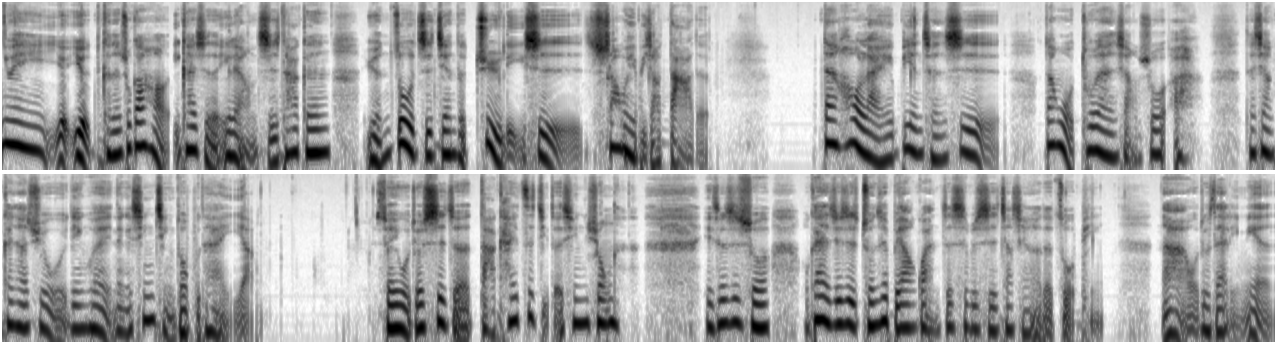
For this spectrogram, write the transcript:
因为有有可能说刚好一开始的一两支，它跟原作之间的距离是稍微比较大的，但后来变成是。当我突然想说啊，再这样看下去，我一定会那个心情都不太一样，所以我就试着打开自己的心胸，也就是说，我开始就是纯粹不要管这是不是江贤赫的作品，那我就在里面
